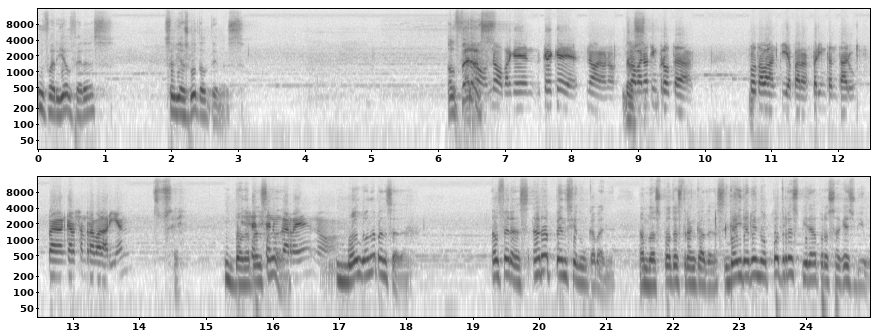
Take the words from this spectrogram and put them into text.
Ho faria el Feres? Se li esgota el temps. El No, Feres! no, perquè crec que... No, no, no. No, Veus? va, no tinc prou de, prou de valentia per, per intentar-ho. Perquè encara se'm revelarien. Sí. Bona Sent, sent un pensada. guerrer, no. Molt bona pensada. El Feres ara pensi en un cavall, amb les potes trencades. Gairebé no pot respirar però segueix viu.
